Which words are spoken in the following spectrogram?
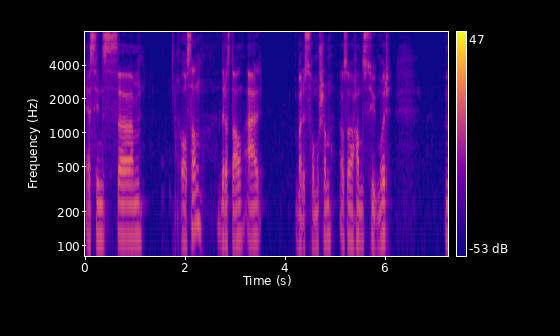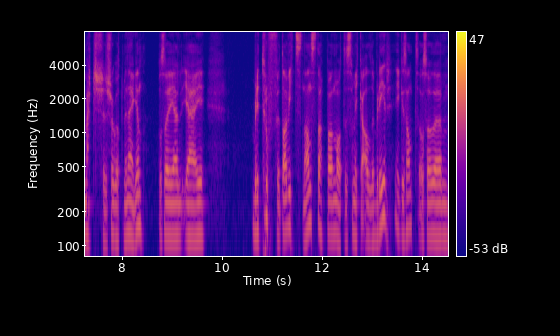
Jeg syns uh, Åsan Drøsdal er bare så morsom. Altså, hans humor matcher så godt min egen. Altså, jeg, jeg blir truffet av vitsene hans da, på en måte som ikke alle blir, ikke sant. Altså, um,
